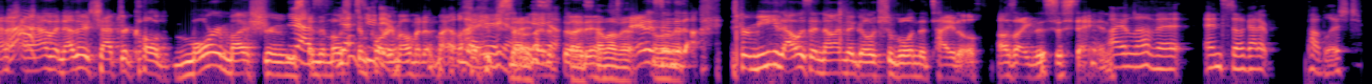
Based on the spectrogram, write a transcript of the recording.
and I I have another chapter called "More Mushrooms" Yes, and the most yes, important moment of my life. yeah, yeah. So Nice. I Yeah, just Nice. in. I love it. And it's in love the, for me, that was a non-negotiable in the title. I was like, "This is staying." I love it, and still got it published.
